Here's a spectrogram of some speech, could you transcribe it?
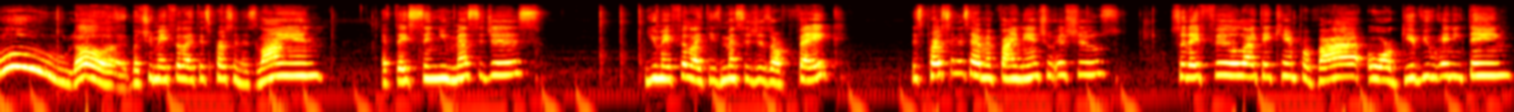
Ooh, Lord. But you may feel like this person is lying. If they send you messages, you may feel like these messages are fake. This person is having financial issues. So they feel like they can't provide or give you anything.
